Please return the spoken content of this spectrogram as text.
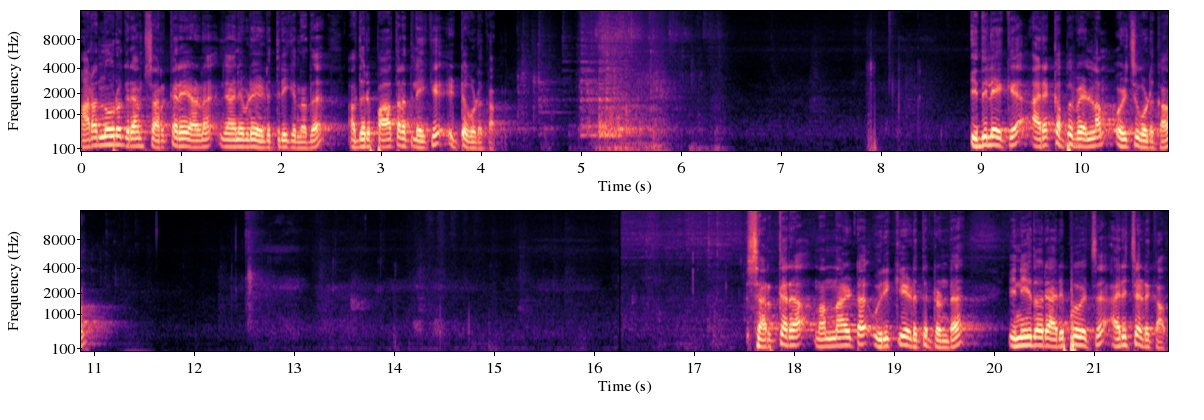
അറുന്നൂറ് ഗ്രാം ശർക്കരയാണ് ഞാനിവിടെ എടുത്തിരിക്കുന്നത്. അതൊരു പാത്രത്തിലേക്ക് ഇട്ട് കൊടുക്കാം. ഇതിലേക്ക് അരക്കപ്പ് വെള്ളം ഒഴിച്ചു കൊടുക്കാം. ശർക്കര നന്നായിട്ട് ഉരുക്കിയെടുത്തിട്ടുണ്ട്. ഇനി ഇതൊരു അരിപ്പ് വെച്ച് അരിച്ചെടുക്കാം.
